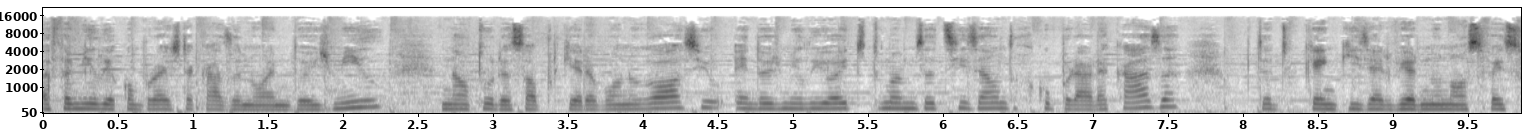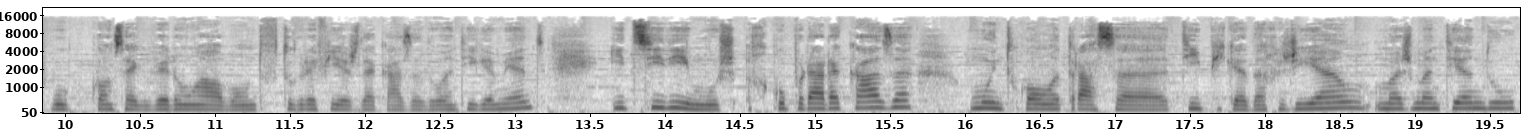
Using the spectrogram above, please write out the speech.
A família comprou esta casa no ano 2000, na altura só porque era bom negócio. Em 2008 tomamos a decisão de recuperar a casa. Portanto, quem quiser ver no nosso Facebook consegue ver um álbum de fotografias da casa do antigamente e decidimos recuperar a casa muito com a traça típica da região, mas mantendo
